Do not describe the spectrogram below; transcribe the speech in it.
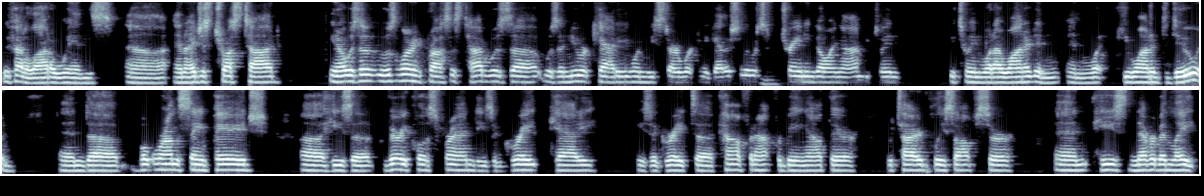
we've had a lot of wins. Uh, and I just trust Todd you know, it was a it was a learning process. Todd was uh, was a newer caddy when we started working together, so there was some training going on between between what I wanted and and what he wanted to do, and and uh, but we're on the same page. Uh, he's a very close friend. He's a great caddy. He's a great uh, confidant for being out there. Retired police officer, and he's never been late.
